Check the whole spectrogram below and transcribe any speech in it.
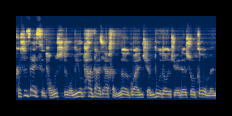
可是在此同时，我们又怕大家很乐观，全部都觉得说跟我们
